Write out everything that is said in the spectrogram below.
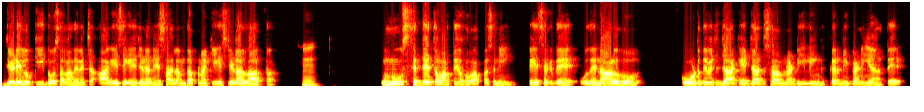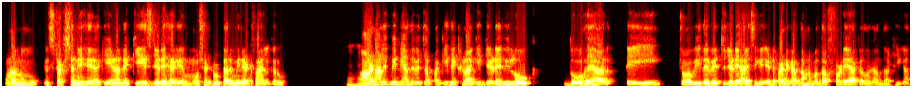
ਜਿਹੜੇ ਲੋਕੀ 2 ਸਾਲਾਂ ਦੇ ਵਿੱਚ ਆ ਗਏ ਸੀਗੇ ਜਿਨ੍ਹਾਂ ਨੇ ਅਸਾਈਲਮ ਦਾ ਆਪਣਾ ਕੇਸ ਜਿਹੜਾ ਲਾਤਾ ਹੂੰ। ਉਹਨੂੰ ਸਿੱਧੇ ਤੌਰ ਤੇ ਉਹ ਵਾਪਸ ਨਹੀਂ ਭੇਜ ਸਕਦੇ ਉਹਦੇ ਨਾਲ ਉਹ ਕੋਰਟ ਦੇ ਵਿੱਚ ਜਾ ਕੇ ਜੱਜ ਸਾਹਿਬ ਨਾਲ ਡੀਲਿੰਗ ਕਰਨੀ ਪੈਣੀ ਆ ਤੇ ਉਹਨਾਂ ਨੂੰ ਇਨਸਟਰਕਸ਼ਨ ਇਹ ਹੈ ਕਿ ਇਹਨਾਂ ਦੇ ਕੇਸ ਜਿਹੜੇ ਹੈਗੇ ਮੋਸ਼ਨ ਟੂ ਟਰਮੀਨੇਟ ਫਾਈਲ ਕਰੋ। ਆਉਣ ਵਾਲੇ ਮਹੀਨਿਆਂ ਦੇ ਵਿੱਚ ਆਪਾਂ ਕੀ ਦੇਖਣਾ ਕਿ ਜਿਹੜੇ ਵੀ ਲੋਕ 2023 24 ਦੇ ਵਿੱਚ ਜਿਹੜੇ ਆਏ ਸੀਗੇ, ਇਹ ਡਿਪੈਂਡ ਕਰਦਾ ਹੁਣ ਬੰਦਾ ਫੜਿਆ ਕਦੋਂ ਜਾਂਦਾ, ਠੀਕ ਆ?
